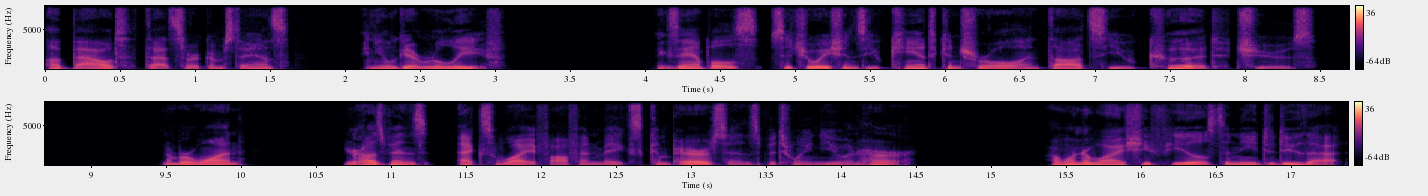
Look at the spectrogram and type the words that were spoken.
about that circumstance, and you'll get relief. Examples situations you can't control and thoughts you could choose. Number one, your husband's ex wife often makes comparisons between you and her. I wonder why she feels the need to do that.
